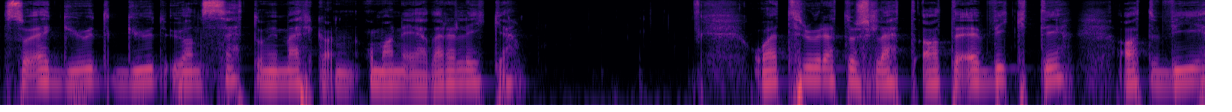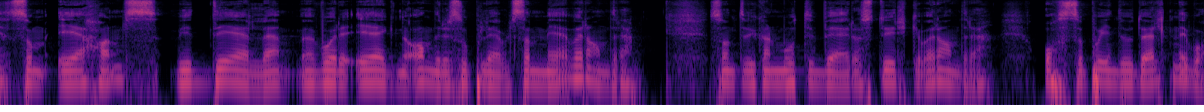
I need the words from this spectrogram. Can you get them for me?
så er Gud Gud uansett om vi merker den, om han er der eller ikke. Og jeg tror rett og slett at det er viktig at vi som er hans, vi deler våre egne og andres opplevelser med hverandre, sånn at vi kan motivere og styrke hverandre, også på individuelt nivå.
